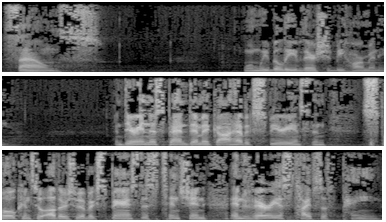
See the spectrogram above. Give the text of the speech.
sounds when we believe there should be harmony. And during this pandemic, I have experienced and spoken to others who have experienced this tension and various types of pain.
